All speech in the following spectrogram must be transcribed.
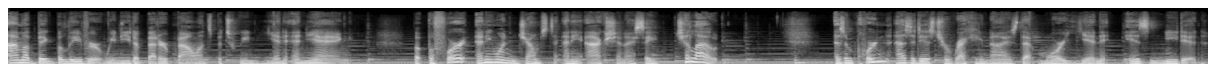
I'm a big believer we need a better balance between yin and yang. But before anyone jumps to any action, I say, chill out. As important as it is to recognize that more yin is needed,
